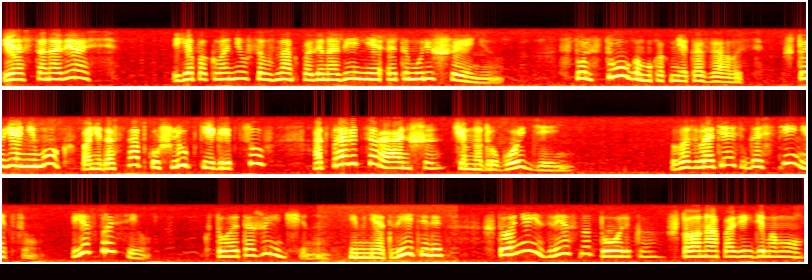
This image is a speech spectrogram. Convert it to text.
И, остановясь, я поклонился в знак повиновения этому решению, столь строгому, как мне казалось, что я не мог по недостатку шлюпки и гребцов отправиться раньше, чем на другой день. Возвратясь в гостиницу, я спросил, кто эта женщина, и мне ответили, что о ней известно только, что она, по-видимому,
